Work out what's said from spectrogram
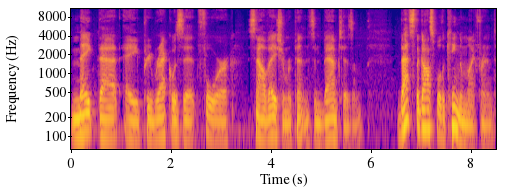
make that a prerequisite for salvation, repentance, and baptism. That's the gospel of the kingdom, my friend.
